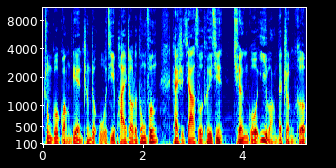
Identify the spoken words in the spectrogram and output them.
中国广电乘着五 G 牌照的东风，开始加速推进全国一网的整合。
